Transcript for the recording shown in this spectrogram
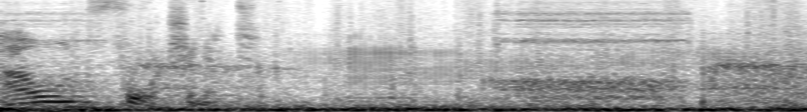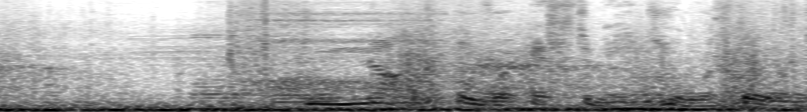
How unfortunate. Do not overestimate your authority.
